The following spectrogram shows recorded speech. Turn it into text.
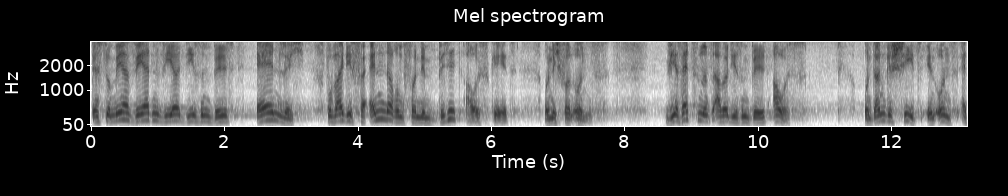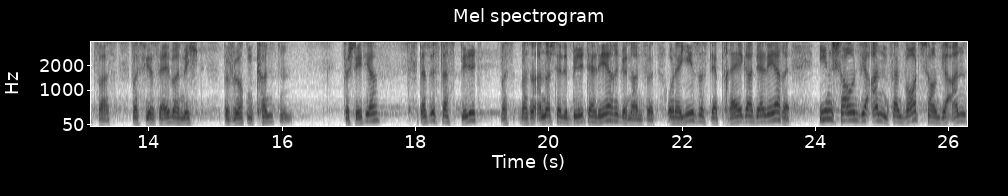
desto mehr werden wir diesem Bild ähnlich. Wobei die Veränderung von dem Bild ausgeht und nicht von uns. Wir setzen uns aber diesem Bild aus. Und dann geschieht in uns etwas, was wir selber nicht bewirken könnten. Versteht ihr? Das ist das Bild, was, was an anderer Stelle Bild der Lehre genannt wird. Oder Jesus, der Präger der Lehre. Ihn schauen wir an, sein Wort schauen wir an.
